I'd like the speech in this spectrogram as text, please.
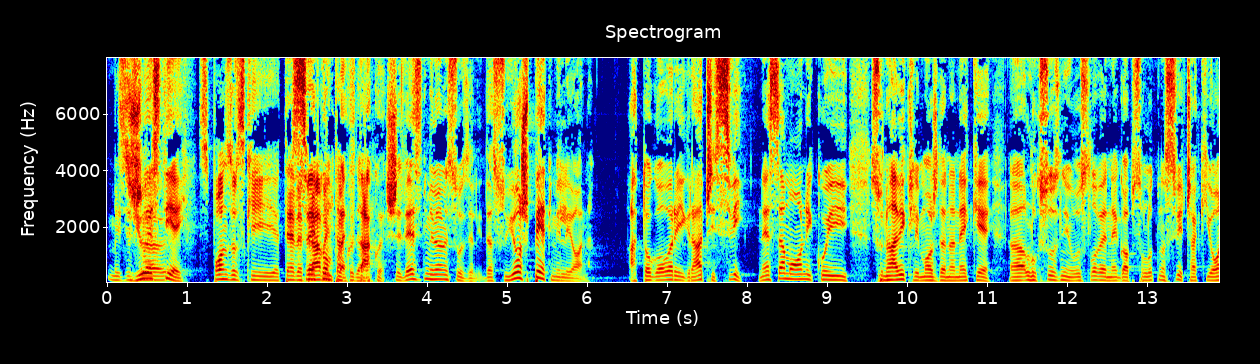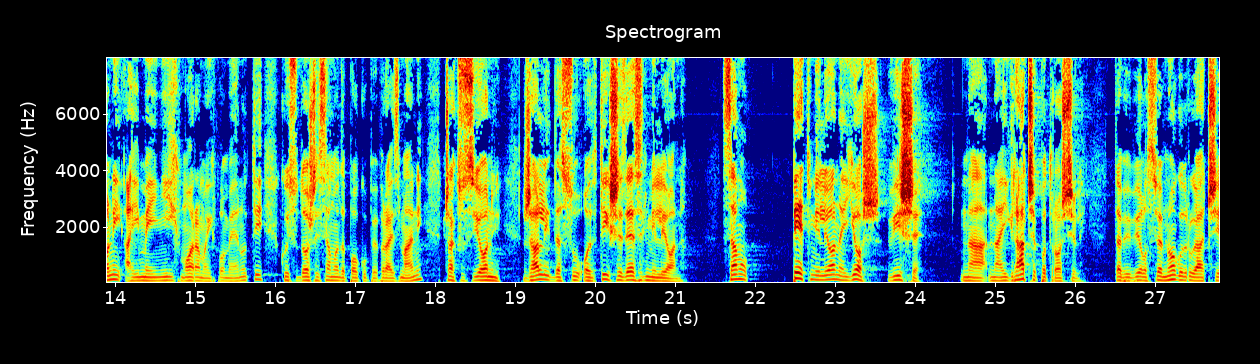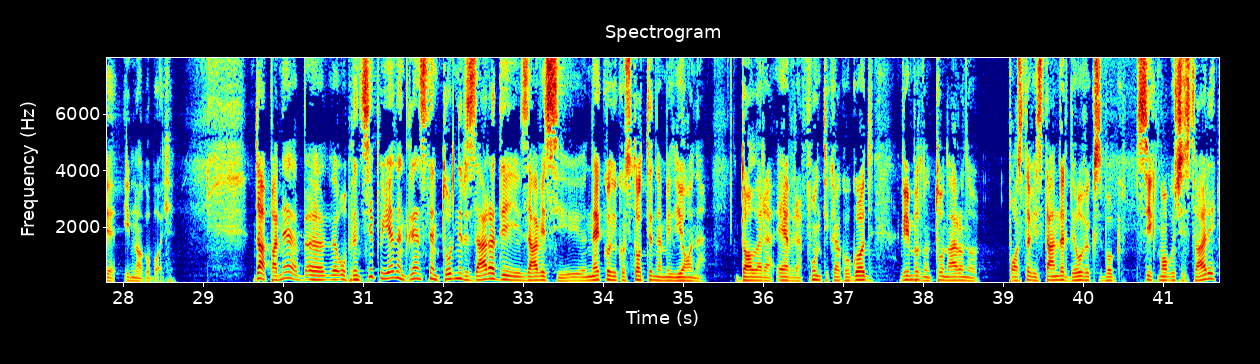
Misliš, USTA. Sponzorski TV Sve prava i komplet, tako da. tako je. 60 miliona su uzeli. Da su još 5 miliona, a to govore igrači svi, ne samo oni koji su navikli možda na neke uh, luksuznije uslove, nego apsolutno svi, čak i oni, a ime i njih, moramo ih pomenuti, koji su došli samo da pokupe prize money, čak su se i oni žali da su od tih 60 miliona samo 5 miliona još više na, na igrače potrošili. da bi bilo sve mnogo drugačije i mnogo bolje. Da, pa ne, e, u principu jedan Grand Slam turnir zaradi, zavisi, nekoliko stotina miliona dolara, evra, funti, kako god. Wimbledon tu naravno postavi standarde uvek zbog svih mogućih stvari,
